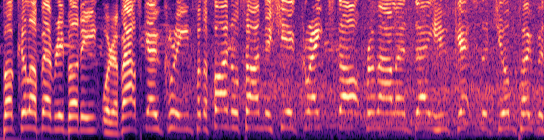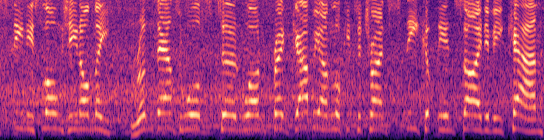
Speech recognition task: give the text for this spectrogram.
Buckle up, everybody. We're about to go green for the final time this year. Great start from Alon Day, who gets the jump over Stienes Longin on the run down towards turn one. Fred Gabillon looking to try and sneak up the inside if he can.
